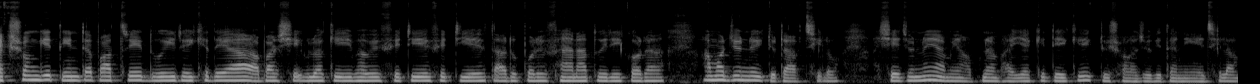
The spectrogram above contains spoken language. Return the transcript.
একসঙ্গে তিনটা পাত্রে দই রেখে দেয়া, আবার সেগুলোকে এইভাবে ফেটিয়ে ফেটিয়ে তার উপরে ফেনা তৈরি করা আমার জন্য একটু টাফ ছিল। সেজন্যই আমি আপনার ভাইয়াকে ডেকে একটু সহযোগিতা নিয়েছিলাম।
